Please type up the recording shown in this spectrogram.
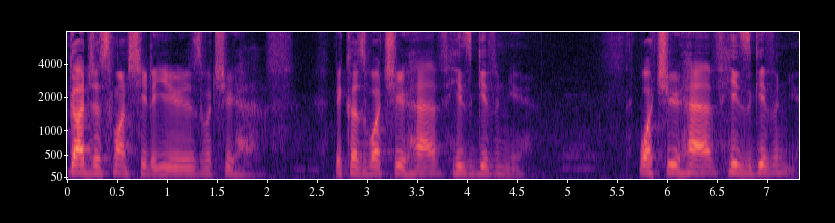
God just wants you to use what you have because what you have, He's given you. What you have, He's given you.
